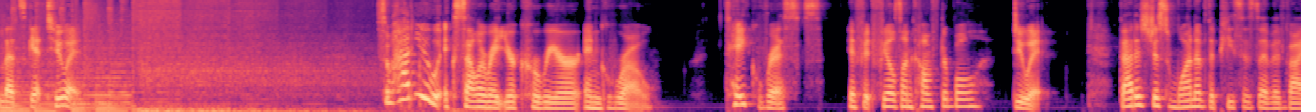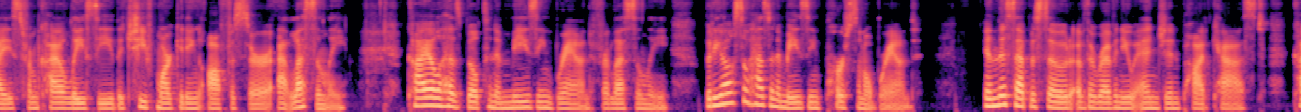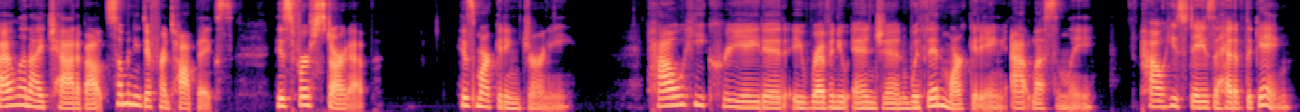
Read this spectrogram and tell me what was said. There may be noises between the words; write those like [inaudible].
Let's get to it. So, how do you accelerate your career and grow? Take risks. If it feels uncomfortable, do it. That is just one of the pieces of advice from Kyle Lacey, the Chief Marketing Officer at Lessonly. Kyle has built an amazing brand for Lessonly, but he also has an amazing personal brand. In this episode of the Revenue Engine podcast, Kyle and I chat about so many different topics his first startup, his marketing journey, how he created a revenue engine within marketing at Lessonly, how he stays ahead of the game,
